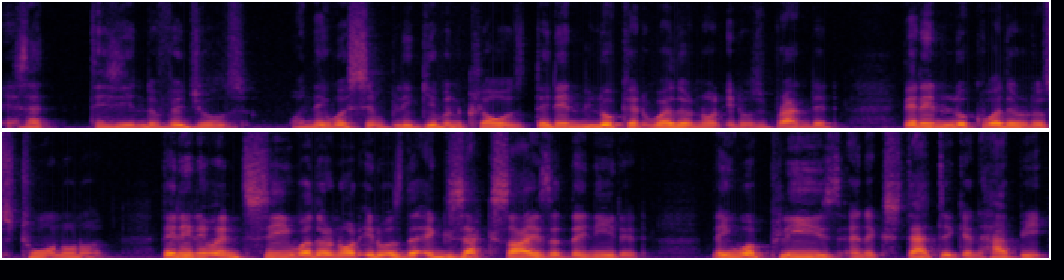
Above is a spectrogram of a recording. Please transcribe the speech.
is that these individuals, when they were simply given clothes, they didn't look at whether or not it was branded. They didn't look whether it was torn or not. They didn't even see whether or not it was the exact size that they needed. They were pleased and ecstatic and happy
